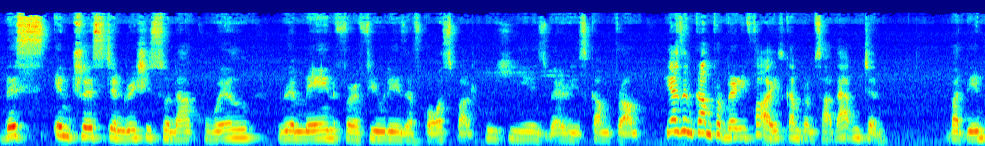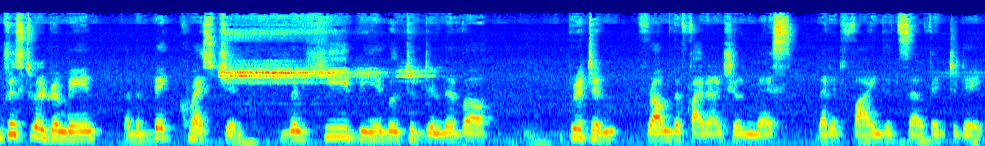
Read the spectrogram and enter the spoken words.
this interest in Rishi Sunak will remain for a few days, of course, about who he is, where he's come from. He hasn't come from very far, he's come from Southampton. But the interest will remain. But the big question will he be able to deliver Britain from the financial mess that it finds itself in today?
